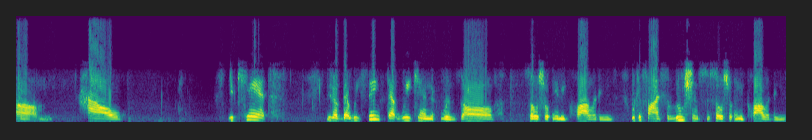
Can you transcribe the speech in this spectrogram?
um, how you can't, you know, that we think that we can resolve social inequalities we can find solutions to social inequalities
